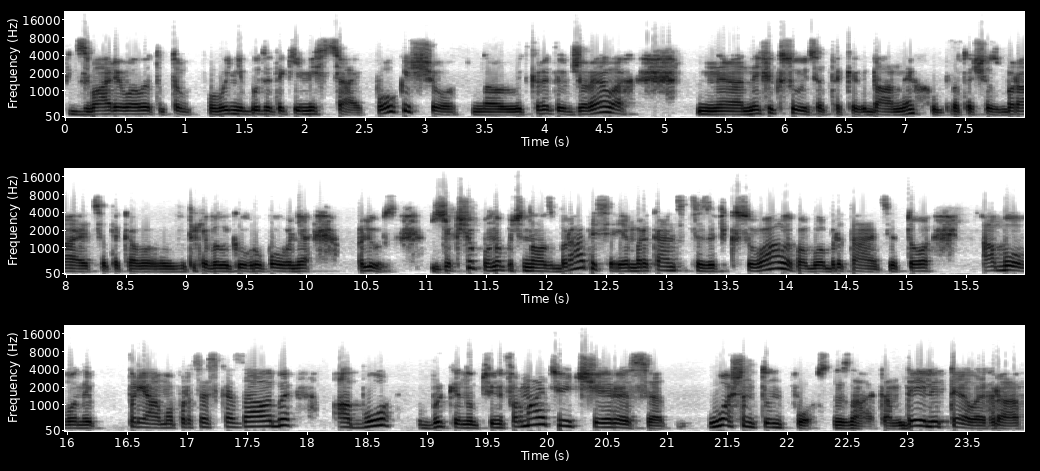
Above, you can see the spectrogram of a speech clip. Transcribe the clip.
підзварювали. Тобто повинні бути такі місця. І поки що на відкритих джерелах е, не фіксується таких даних про те, що збирається така таке велике угруповання. Плюс, якщо б воно починало збиратися, і американці це зафіксували б, або британці, то або вони прямо про це сказали би, або викинув цю інформацію через е, Washington Post, не знаю, там Daily Telegraph,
